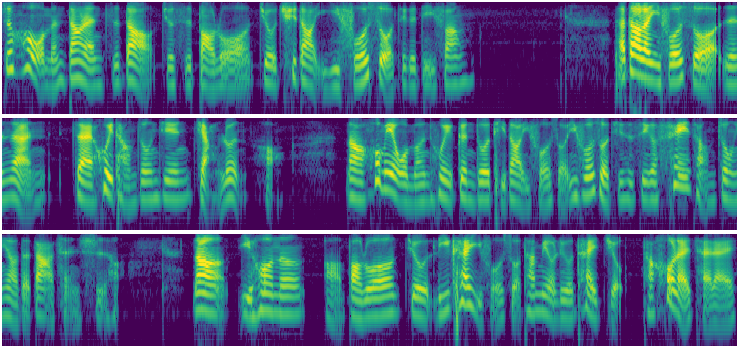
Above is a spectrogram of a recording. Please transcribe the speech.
之后，我们当然知道，就是保罗就去到以佛所这个地方。他到了以佛所，仍然在会堂中间讲论。哈，那后面我们会更多提到以佛所。以佛所其实是一个非常重要的大城市。哈，那以后呢，啊，保罗就离开以佛所，他没有留太久，他后来才来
